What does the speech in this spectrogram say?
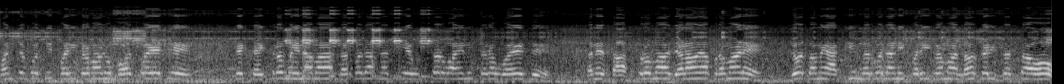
પંચકોશી પરિક્રમાનું મહત્વ એ છે કે ચૈત્ર મહિનામાં નર્મદા નદી એ ઉત્તર વાહિની તરફ વહે છે. અને શાસ્ત્રોમાં જણાવ્યા પ્રમાણે જો તમે આખી નર્મદાની પરિક્રમા ન કરી શકતા હો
